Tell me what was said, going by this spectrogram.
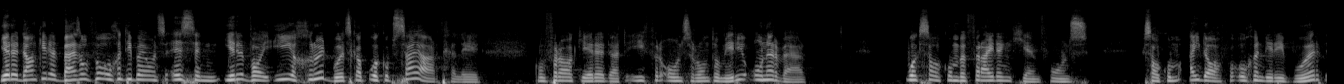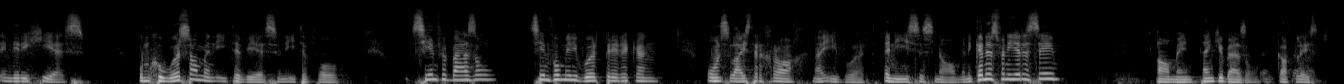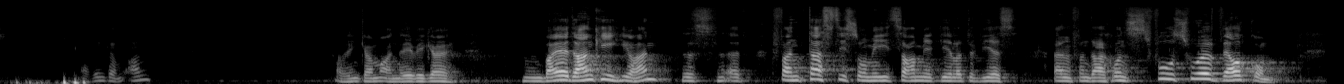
Here, dankie dat Basil vanoggend hier by ons is en Here waar u 'n groot boodskap ook op sy hart gelê het. Kom vra ek Here dat u vir ons rondom hierdie onderwerp ook sal kom bevryding gee en vir ons sal kom uitdaag vanoggend deur die woord en deur die gees om gehoorsaam in u te wees en u te volg. Seën vir Basil, Seën vir met die woordprediking. Ons luister graag na u woord in Jesus naam. En die kinders van die Here sê Amen. Thank you Basil. Thanks God bless. I think I'm on. I think I'm on. There we go. Baie dankie Johan. Dis uh, fantasties om hier saam met julle te wees um, vandag. Ons voel so welkom.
